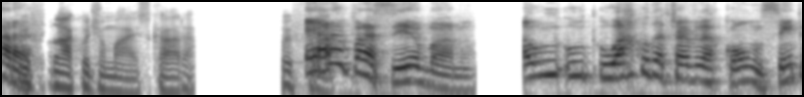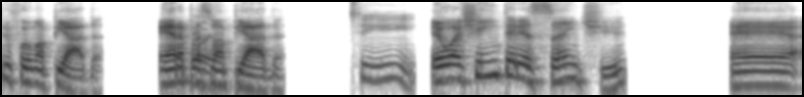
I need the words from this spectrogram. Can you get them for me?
Foi Cara, fraco demais, cara. Foi fraco. era pra ser, mano. O, o, o arco da Traveler Con sempre foi uma piada. Era pra Foi. ser uma piada. Sim. Eu achei interessante é,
